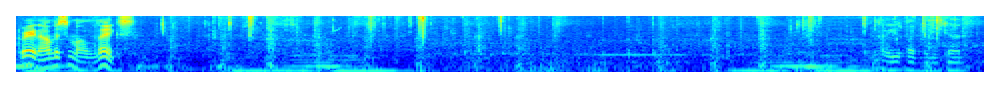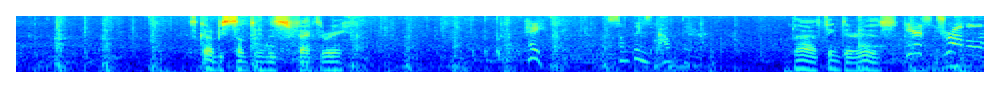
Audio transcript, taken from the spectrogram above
Great, now I'm missing my legs. I'm gonna use my minigun. There's gotta be something in this factory. Hey, something's out there. Ah, I think there is. Here's trouble.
